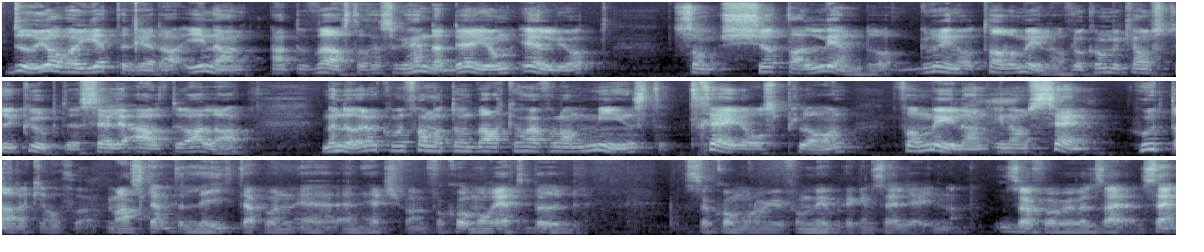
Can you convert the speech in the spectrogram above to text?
Du och jag var jätterädda innan att det värsta som skulle hända det är ju om Elliot som köttar länder går in och tar över Milan. För då kommer vi kanske stycka upp det, sälja allt och alla. Men då har det kommit fram att de verkar ha i alla fall minst treårsplan för Milan innan de sen huttar det kanske. Man ska inte lita på en, eh, en hedgefond. För kommer rätt bud så kommer de ju förmodligen sälja innan. Så får vi väl säga. Sen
